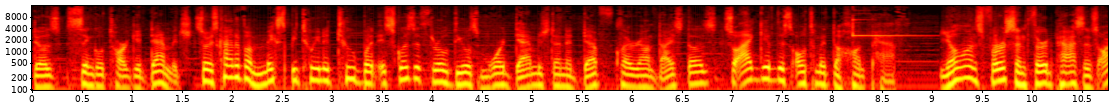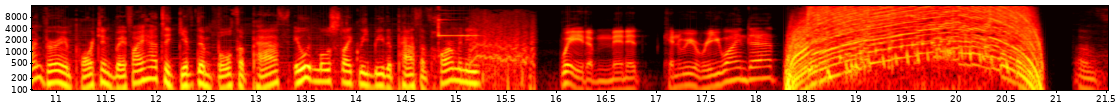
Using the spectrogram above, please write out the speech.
does single target damage. So it's kind of a mix between the two, but Exquisite Throw deals more damage than the Depth Clarion Dice does, so I give this ultimate the Hunt path. Yelan's first and third passives aren't very important, but if I had to give them both a path, it would most likely be the path of Harmony. Wait a minute, can we rewind that? Of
